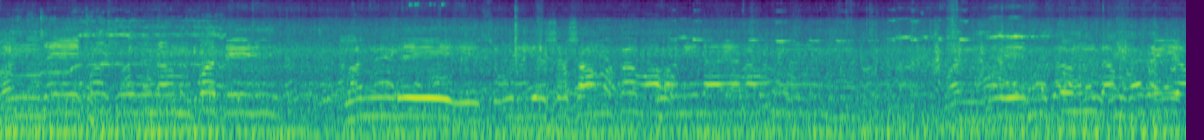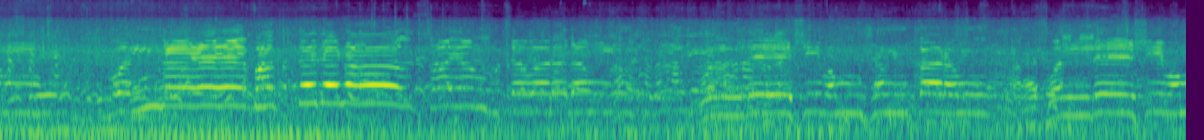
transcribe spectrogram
વંદે પશુનમ પતિ વંદે સૂર્ય શશાંક वन्दे सूर्यशशाङ्कमहनिनयनम् वन्दे मुकुन्दं प्रियं वन्दे भक्तजना स्वयं च वरदं वन्दे शिवं शङ्करं वन्दे शिवं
